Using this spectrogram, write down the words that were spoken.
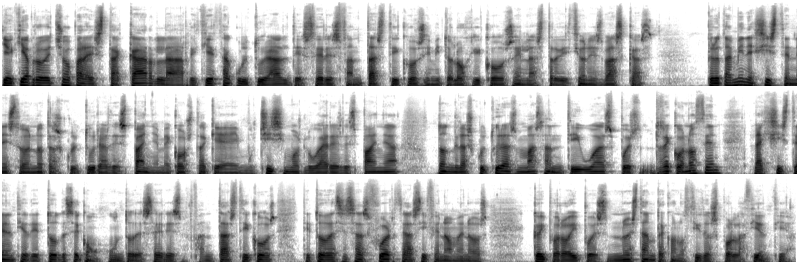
Y aquí aprovecho para destacar la riqueza cultural de seres fantásticos y mitológicos en las tradiciones vascas, pero también existen eso en otras culturas de España. Me consta que hay muchísimos lugares de España donde las culturas más antiguas pues reconocen la existencia de todo ese conjunto de seres fantásticos, de todas esas fuerzas y fenómenos que hoy por hoy pues no están reconocidos por la ciencia.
